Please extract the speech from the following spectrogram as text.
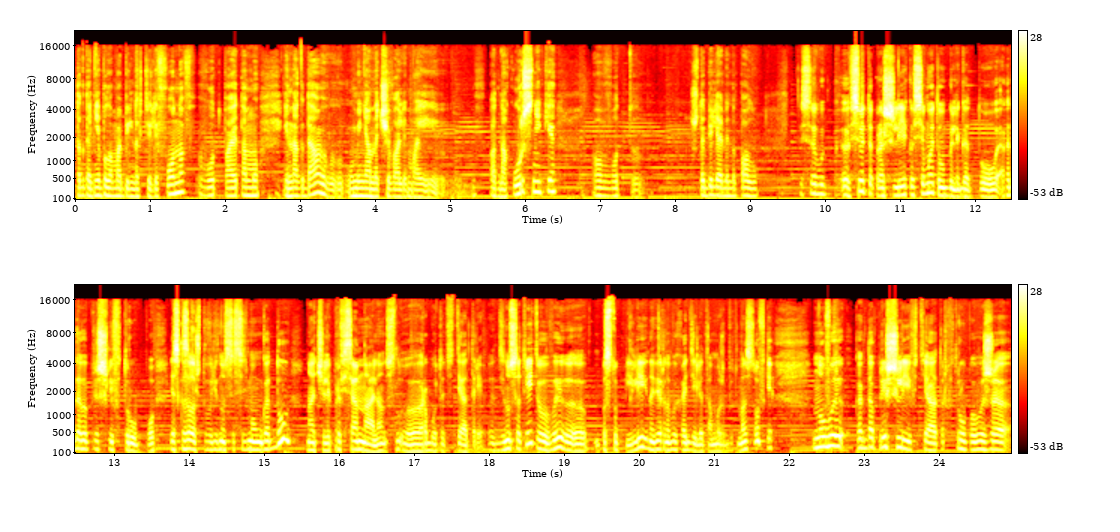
Тогда не было мобильных телефонов, вот поэтому иногда у меня ночевали мои однокурсники, вот штабелями на полу. То есть вы э, все это прошли, ко всему этому были готовы. А когда вы пришли в труппу, я сказала, что вы в 97 году начали профессионально э, работать в театре. В 93-го вы э, поступили, наверное, выходили там, может быть, в массовке. Но вы, когда пришли в театр, в труппу, вы же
